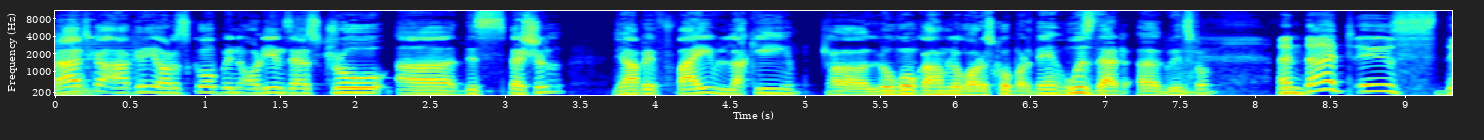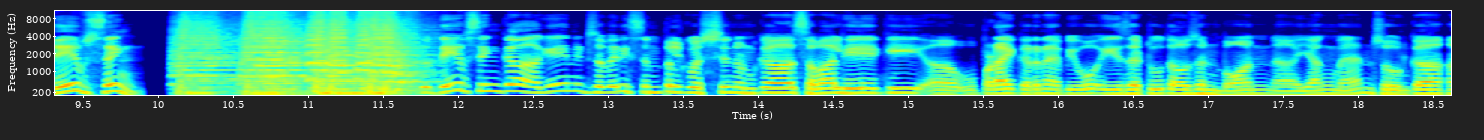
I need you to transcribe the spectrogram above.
और आज का आखिरी horoscope in audience astro this special जहाँ पे फाइव लकी लोगों का हम लोग हॉरोस्कोप पढ़ते हैं। Who is that green stone and that is Dev Singh तो देव सिंह का again it's a very simple question उनका सवाल ये है कि वो पढ़ाई कर रहे हैं अभी वो is a 2000 born young man so उनका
